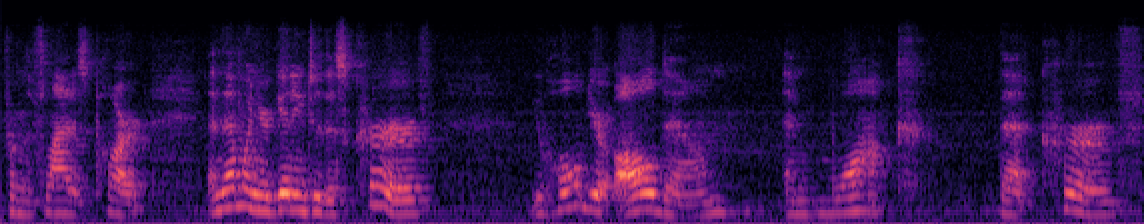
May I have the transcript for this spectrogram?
from the flattest part. And then when you're getting to this curve, you hold your awl down and walk that curve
